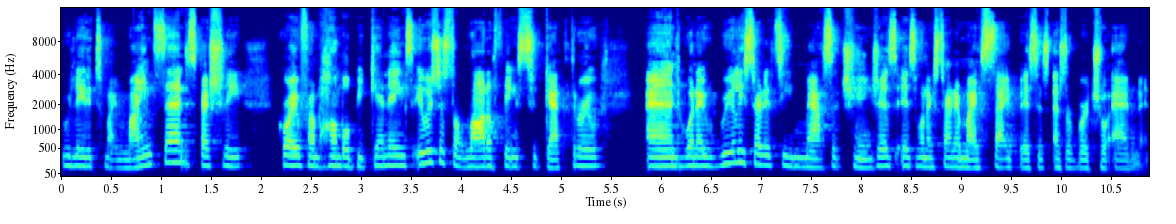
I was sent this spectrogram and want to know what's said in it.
related to my mindset, especially growing from humble beginnings. It was just a lot of things to get through. And when I really started seeing massive changes is when I started my side business as a virtual admin.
